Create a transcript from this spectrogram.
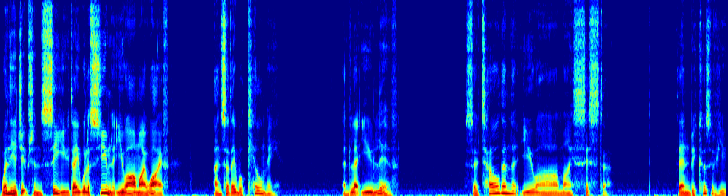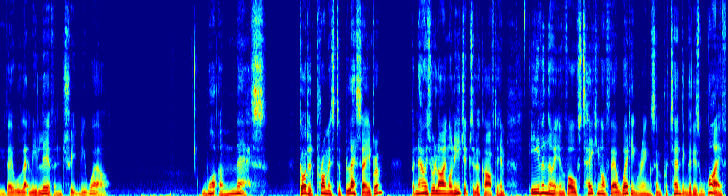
When the Egyptians see you, they will assume that you are my wife, and so they will kill me and let you live. So tell them that you are my sister. Then, because of you, they will let me live and treat me well. What a mess! God had promised to bless Abram, but now he's relying on Egypt to look after him, even though it involves taking off their wedding rings and pretending that his wife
